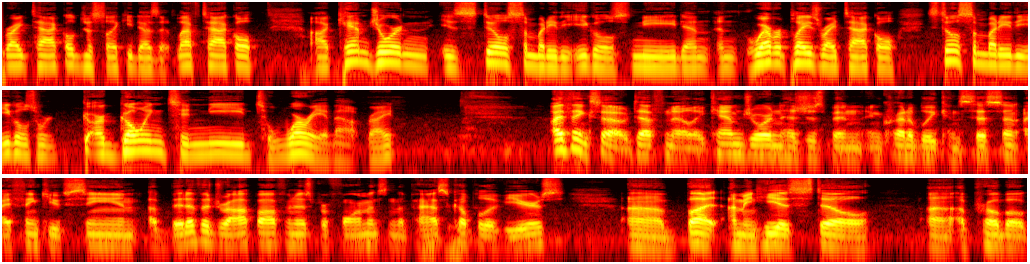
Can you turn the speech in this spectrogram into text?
right tackle just like he does at left tackle. Uh, Cam Jordan is still somebody the Eagles need, and, and whoever plays right tackle, still somebody the Eagles were, are going to need to worry about, right? I think so, definitely. Cam Jordan has just been incredibly consistent. I think you've seen a bit of a drop off in his performance in the past couple of years, uh, but I mean, he is still uh, a Pro Bowl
